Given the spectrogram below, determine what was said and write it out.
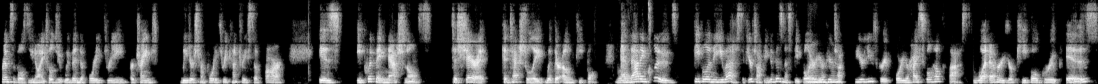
principles. You know, I told you we've been to 43 or trained leaders from 43 countries so far is equipping nationals to share it contextually with their own people. Right. And that includes people in the US. If you're talking to business people or you're, if you're Mhm. talking to your youth group or your high school health class, whatever your people group is,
